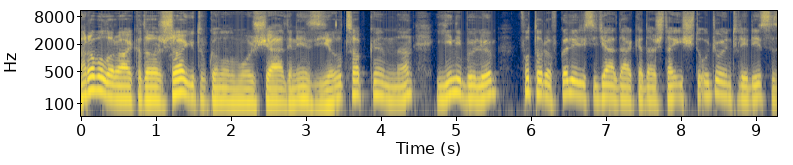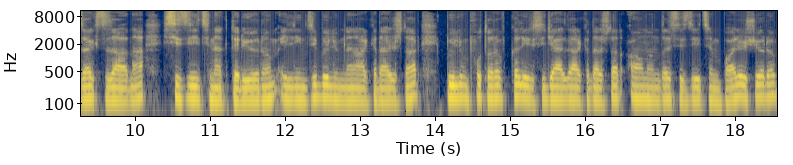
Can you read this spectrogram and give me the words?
Merhabalar arkadaşlar YouTube kanalıma hoş geldiniz. Yağı Tapkın'dan yeni bölüm fotoğraf galerisi geldi arkadaşlar. İşte o görüntüleri sıcak sıcağına sizi için aktarıyorum. 50. bölümden arkadaşlar bölüm fotoğraf galerisi geldi arkadaşlar. Anında sizi için paylaşıyorum.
